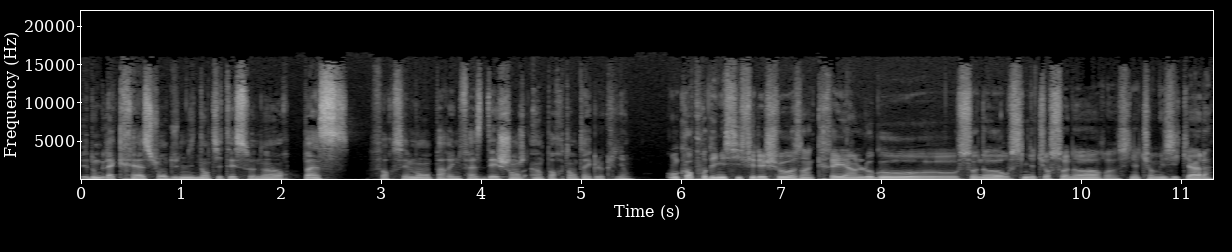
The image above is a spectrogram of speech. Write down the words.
Et donc la création d'une identité sonore passe forcément par une phase d'échange importante avec le client encore pour démystifier les choses, hein, créer un logo sonore ou signature sonore, euh, signature musicale,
